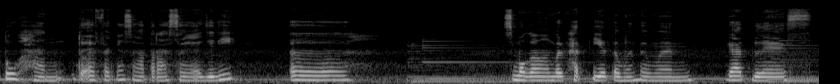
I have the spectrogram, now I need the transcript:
Tuhan itu efeknya sangat terasa ya. Jadi uh, semoga memberkati ya teman-teman. God bless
